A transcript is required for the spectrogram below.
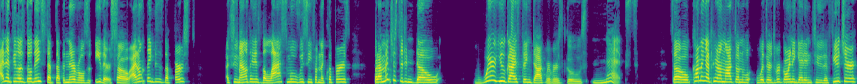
I didn't feel as though they stepped up in their roles either. So I don't think this is the first, excuse me, I don't think this is the last move we see from the Clippers. But I'm interested to know where you guys think Doc Rivers goes next. So, coming up here on Locked On Wizards, we're going to get into the future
